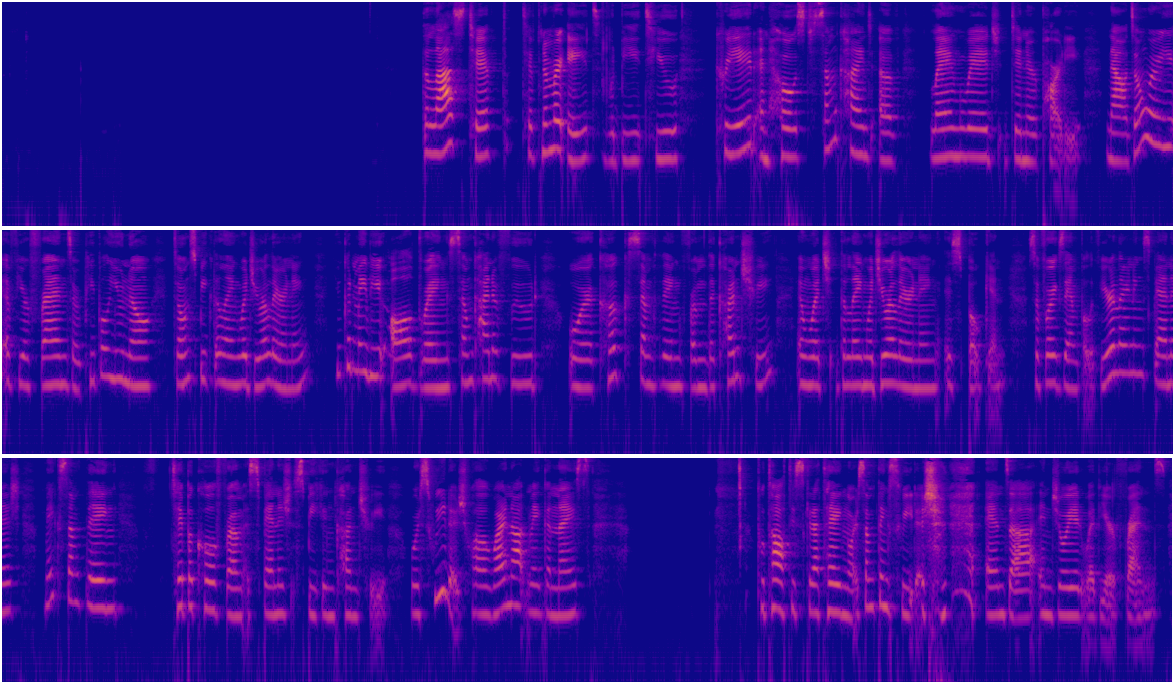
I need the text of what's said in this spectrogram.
The last tip, tip number eight, would be to create and host some kind of language dinner party. Now, don't worry if your friends or people you know don't speak the language you're learning. You could maybe all bring some kind of food or cook something from the country in which the language you're learning is spoken. So, for example, if you're learning Spanish, make something typical from a Spanish speaking country or Swedish. Well, why not make a nice potatisgratäng or something Swedish and uh, enjoy it with your friends?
